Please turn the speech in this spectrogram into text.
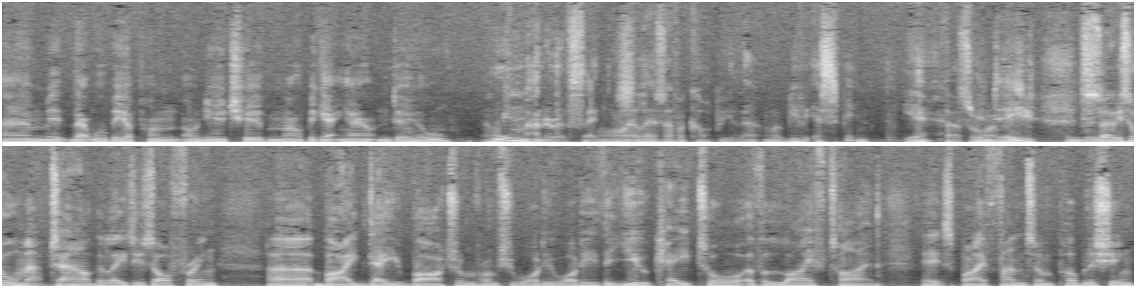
um, it, that will be up on, on YouTube, and I'll be getting out and doing all Okay. all manner of things. All right, let's have a copy of that and we'll give it a spin. Yeah, That's all right indeed, you. indeed. So it's all mapped out, the latest offering uh, by Dave Bartram from Showaddywaddy, the UK tour of a lifetime. It's by Phantom Publishing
